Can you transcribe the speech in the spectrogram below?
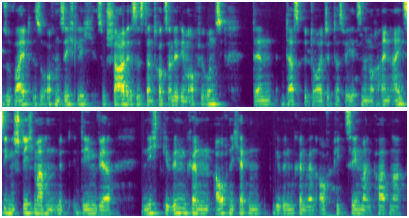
soweit so offensichtlich. So schade ist es dann trotz alledem auch für uns, denn das bedeutet, dass wir jetzt nur noch einen einzigen Stich machen, mit dem wir nicht gewinnen können, auch nicht hätten gewinnen können, wenn auf Pik 10 mein Partner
